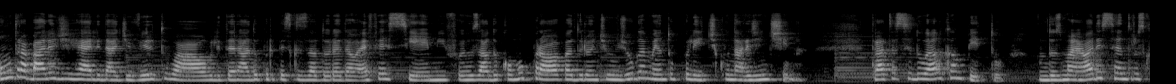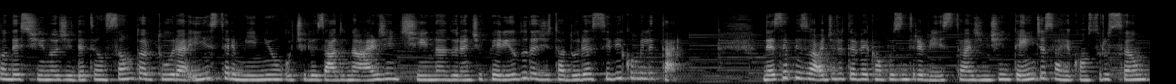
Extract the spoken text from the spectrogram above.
Um trabalho de realidade virtual, liderado por pesquisadora da UFSM, foi usado como prova durante um julgamento político na Argentina. Trata-se do El Campito, um dos maiores centros clandestinos de detenção, tortura e extermínio utilizado na Argentina durante o período da ditadura cívico-militar. Nesse episódio do TV Campus Entrevista, a gente entende essa reconstrução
